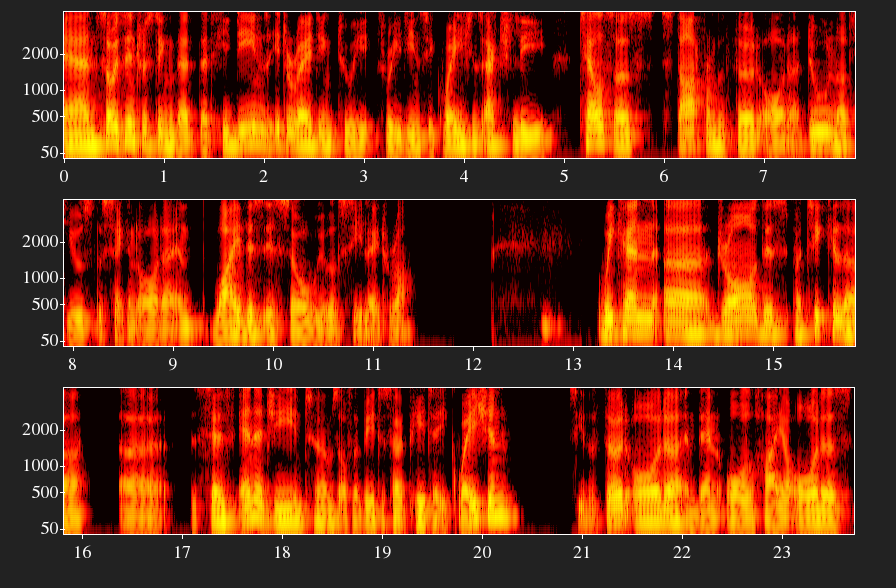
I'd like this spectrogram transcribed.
And so it's interesting that, that Hedin's iterating to three Hedin's equations actually tells us start from the third order, do not use the second order. And why this is so, we will see later on. We can uh, draw this particular uh, self-energy in terms of a Bethe-Salpeter equation. See the third order and then all higher orders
